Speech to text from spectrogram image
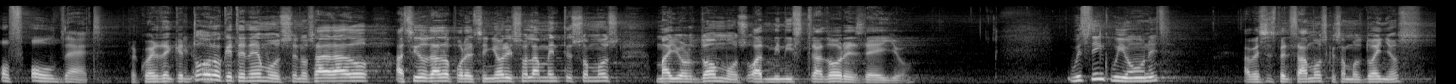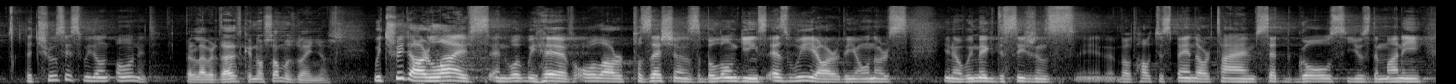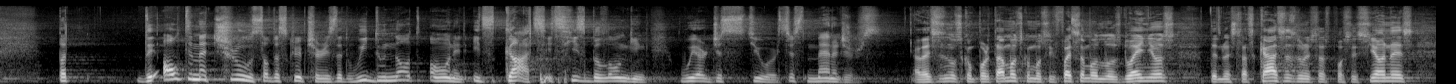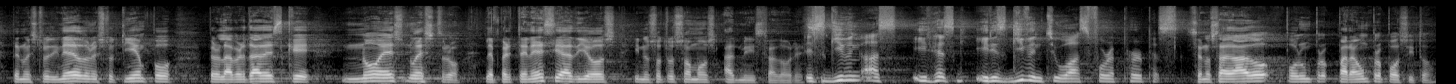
of all that. Recuerden que todo lo que tenemos se nos ha dado, ha sido dado por el Señor y solamente somos mayordomos o administradores de ello. We think we own it. A veces pensamos que somos dueños, The truth is, we don't own it. pero la verdad es que no somos dueños. We treat our lives and what we have, all our possessions, belongings, as we are the owners. You know, we make decisions about how to spend our time, set goals, use the money. The ultimate truth of the scripture is that we do not own it. It's God's, it's His belonging. We are just stewards, just managers. A veces nos comportamos como si fuésemos los dueños de nuestras casas, de nuestras posesiones, de nuestro dinero, de nuestro tiempo, pero la verdad es que no es nuestro, le pertenece a Dios y nosotros somos administradores. It's giving us, it, has, it is given to us for a purpose. Se nos ha dado por un para un propósito.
